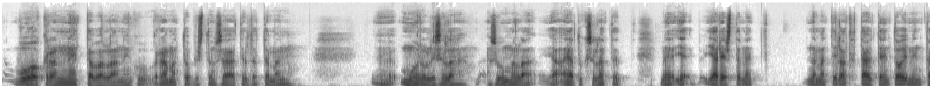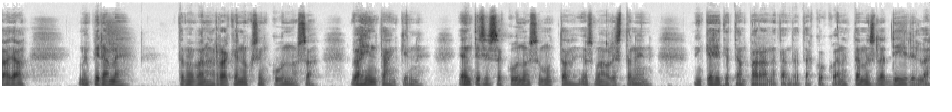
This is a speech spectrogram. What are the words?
vuokranneet tavallaan niin kuin raamattuopiston säätiöltä tämän muodollisella summalla ja ajatuksella, että me järjestämme nämä tilat täyteen toimintaa ja me pidämme tämän vanhan rakennuksen kunnossa vähintäänkin entisessä kunnossa, mutta jos mahdollista, niin, niin kehitetään, parannetaan tätä koko ajan tämmöisellä diilillä.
